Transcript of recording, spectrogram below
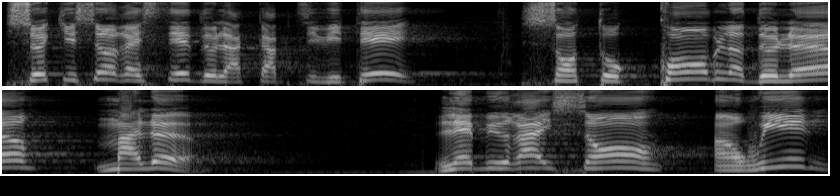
Ceux qui sont restés de la captivité sont au comble de leur malheur. Les murailles sont en ruine,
